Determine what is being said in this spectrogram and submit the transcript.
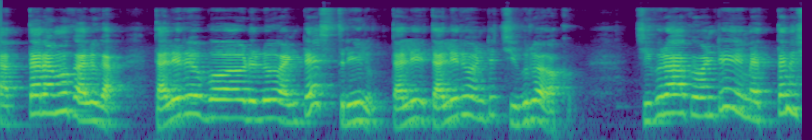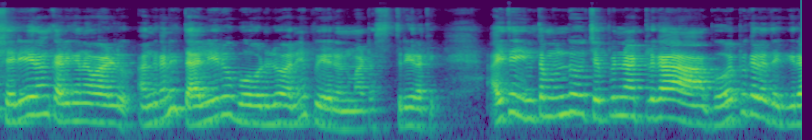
తత్తరము కలుగ. తలిరుబోడులు అంటే స్త్రీలు. తలి తలిరు అంటే చిగురాకు చిగురాకు వంటి మెత్తని శరీరం కలిగిన వాళ్ళు. అందుకని తలిరు బోడులు అనే పేరు అనమాట స్త్రీలకి. అయితే ఇంతకుముందు చెప్పినట్లుగా ఆ గోపికల దగ్గర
